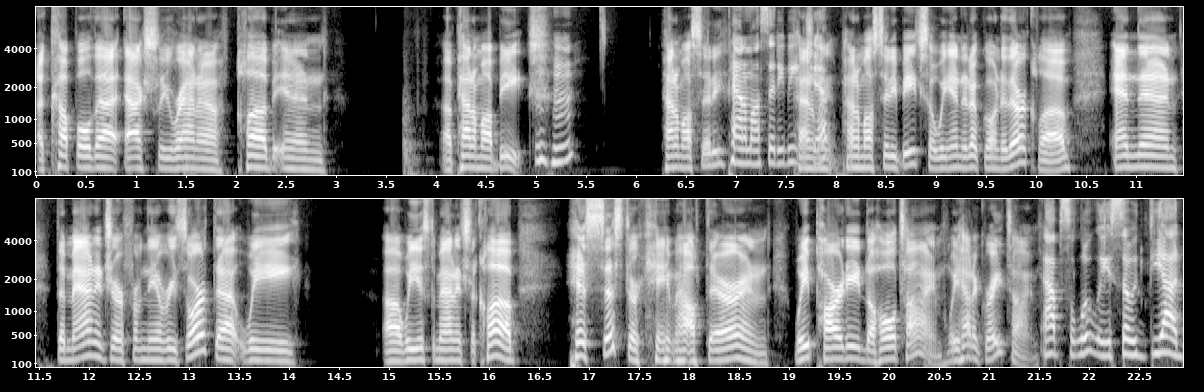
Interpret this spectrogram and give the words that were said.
a couple that actually ran a club in uh, Panama Beach. Mm-hmm. Panama City. Panama City Beach. Panama, Yep. Panama City Beach. So we ended up going to their club, and then the manager from the resort that we uh, we used to manage the club, his sister came out there, and we partied the whole time. We had a great time. Absolutely. So yeah,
